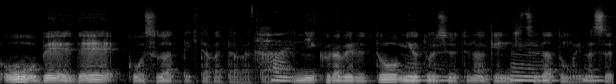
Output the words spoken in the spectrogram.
欧米でこう育ってきた方々に比べると見劣りするというのは現実だと思います。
